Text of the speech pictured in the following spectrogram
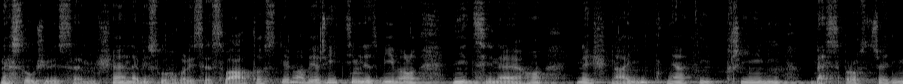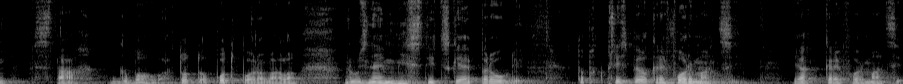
nesloužili se mše, nevysluhovali se svátosti, no a věřícím nezbývalo nic jiného, než najít nějaký přímý, bezprostřední vztah k Bohu. A toto podporovalo různé mystické proudy. To pak přispělo k reformaci. Jak k reformaci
